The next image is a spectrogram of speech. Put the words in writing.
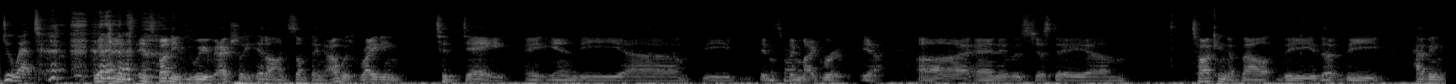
duet. yeah, and it's, it's funny. We've actually hit on something I was writing today in the um the in, in my group. Yeah, uh, and it was just a um, talking about the the the having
